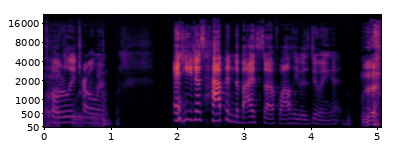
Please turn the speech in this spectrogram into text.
Oh, totally absolutely. trolling. And he just happened to buy stuff while he was doing it.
